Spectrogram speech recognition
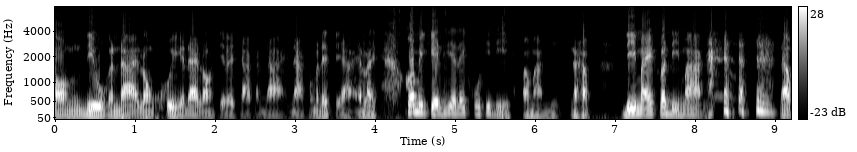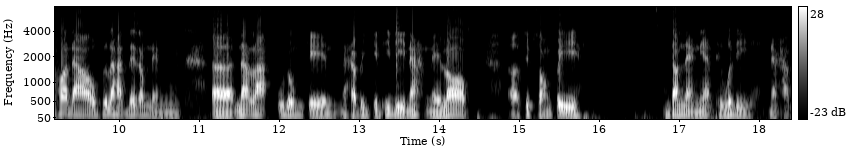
ลองดิวกันได้ ลองคุยกันได้ ลองเจรจากันได้นะก็ไม่ได้เสียหายอะไร ก็มีเกณฑ์ที่จะได้คู่ที่ดีประมาณนี้นะครับ ดีไหมก็ดีมากนะเพราะดาวพฤหัสได้ตำแหน่งนาระอุดมเกณฑ์นะครับ เป็นเกณฑ์ที่ดีนะ ในรอบออ12 ปีตำแหน่งเนี้ยถือว่าดีนะครับ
